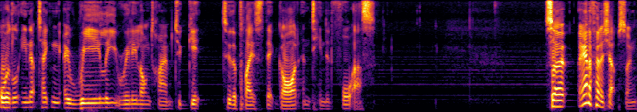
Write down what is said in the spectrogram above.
or it'll end up taking a really, really long time to get to the place that God intended for us. So I'm going to finish up soon.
